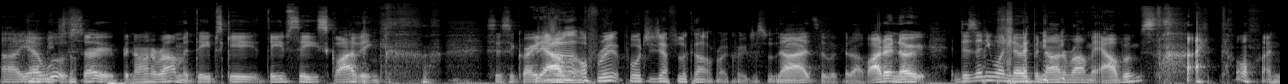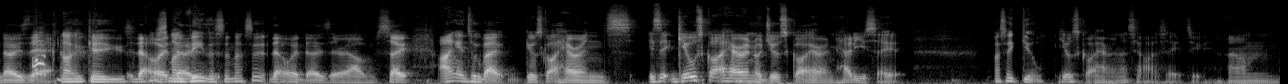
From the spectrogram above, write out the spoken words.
Uh, yeah, you want me to will. So, Bananarama, Deep Ski, Deep Sea Skiving. this is a great Did that album. off rip, or did you have to look that up right quick just for the? No, I had to look it up. I don't know. Does anyone know Bananarama albums? Like, no one knows their. Fuck no, geez. No one know knows. Venus, and that's it. No one knows their albums. So I'm going to talk about Gil Scott Heron's. Is it Gil Scott Heron or Jill Scott Heron? How do you say it? I say Gil. Gil Scott Heron. That's how I say it too. Um,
